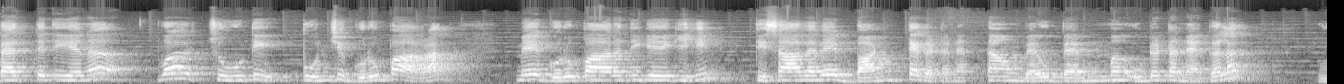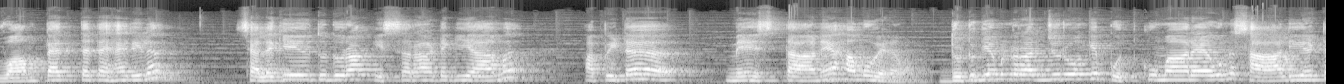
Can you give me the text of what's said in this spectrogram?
පැත්ත තියෙනවා චූටි පුංචි ගුරුපාරක් මේ ගුරුපාරදිගේ ගිහින් තිසාවැවේ බන්ටකට නැත්නම් වැව් බැම්ම උඩට නැගල වම් පැත්තට හැරිලා සැලකිය යුතු දුරක් ඉස්සරහට ගියාම අපිට මේ ස්ථානය හමු වෙනවා. දුටුගෙමුණ රජ්ජුරුවන්ගේ පුත්කුමාරය වුණ සාලියට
